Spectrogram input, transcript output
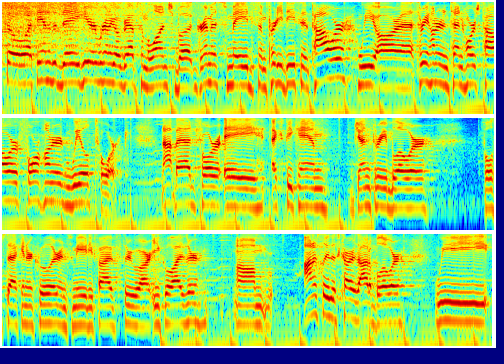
so at the end of the day here, we're gonna go grab some lunch, but Grimace made some pretty decent power. We are at 310 horsepower, 400 wheel torque. Not bad for a XP Cam Gen 3 blower, full stack intercooler and some E85 through our equalizer. Um, honestly, this car is out of blower. We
